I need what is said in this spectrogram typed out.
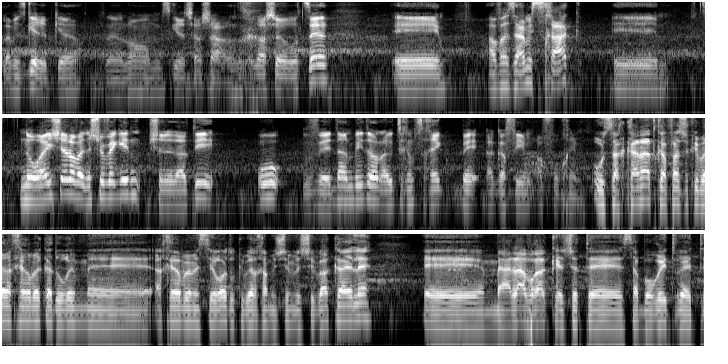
למסגרת, כי זה לא מסגרת של השער, זה לא שהוא רוצה. אה, אבל זה היה משחק אה, נוראי שלו, ואני שוב אגיד שלדעתי הוא ודן ביטון היו צריכים לשחק באגפים הפוכים. הוא שחקן ההתקפה שקיבל הכי הרבה כדורים, אה, הכי הרבה מסירות, הוא קיבל 57 כאלה. אה, מעליו רק יש את אה, סבורית ואת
